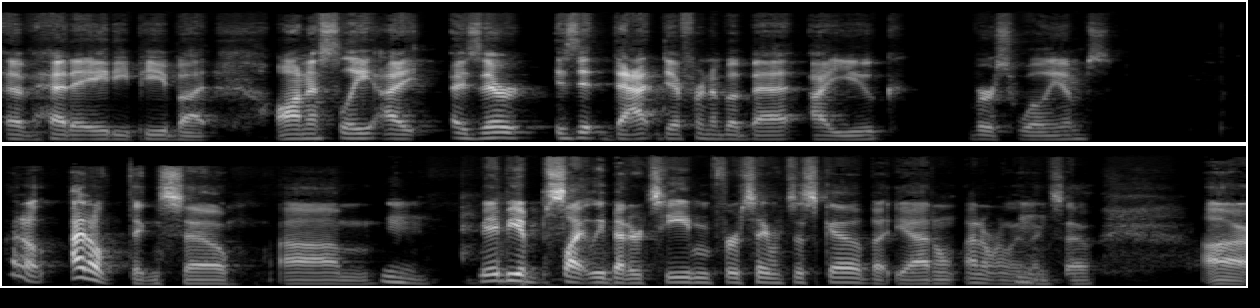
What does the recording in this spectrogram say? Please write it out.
of head of ADP. But honestly, I is there is it that different of a bet Aiyuk versus Williams? I don't. I don't think so. Um, mm. Maybe a slightly better team for San Francisco, but yeah, I don't. I don't really mm. think so. Uh,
